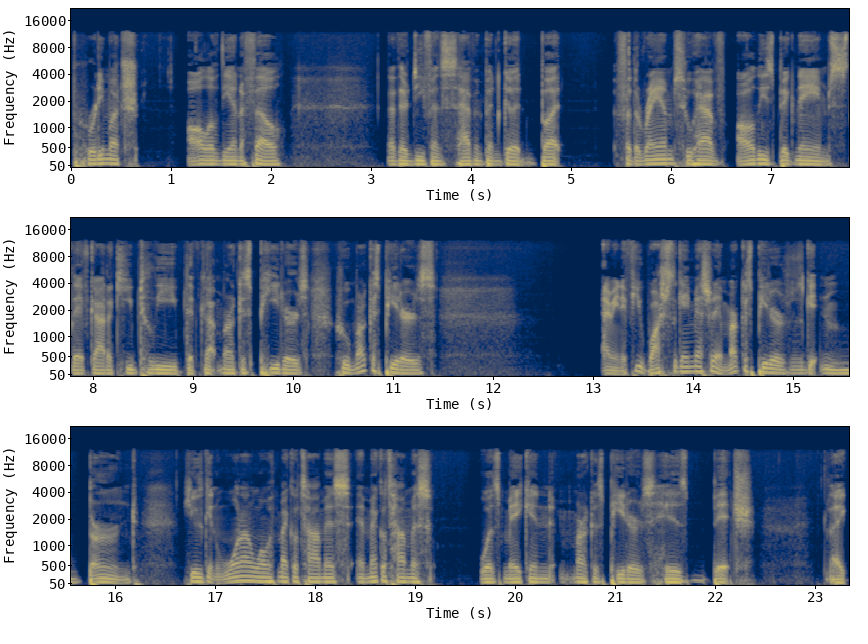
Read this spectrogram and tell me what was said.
pretty much all of the NFL that their defenses haven't been good, but for the Rams, who have all these big names, they've got Aqib Talib, they've got Marcus Peters, who Marcus Peters. I mean, if you watched the game yesterday, Marcus Peters was getting burned. He was getting one on one with Michael Thomas, and Michael Thomas was making Marcus Peters his bitch. Like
